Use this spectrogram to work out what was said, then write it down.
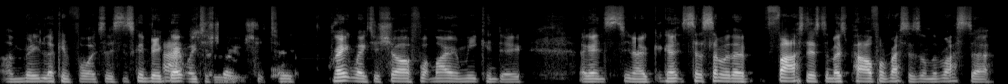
I'm really looking forward to this. It's going to be a great absolute way to show to, great way to show off what Myron Reed can do against you know against some of the fastest and most powerful wrestlers on the roster.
